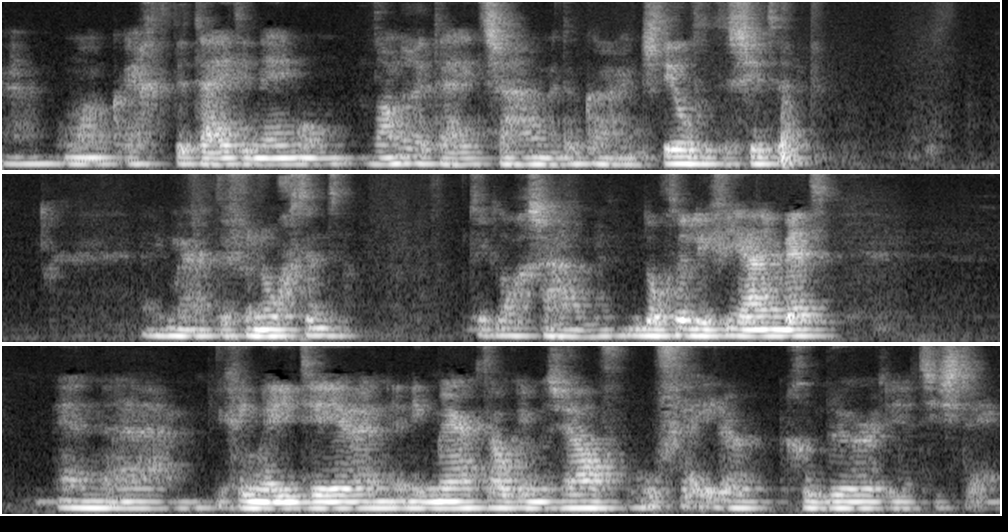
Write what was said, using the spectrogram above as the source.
Uh, om ook echt de tijd te nemen om langere tijd samen met elkaar in stilte te zitten. En ik merkte vanochtend, ik lag samen met mijn dochter Livia in bed. En uh, ik ging mediteren en, en, ik merkte ook in mezelf hoeveel er gebeurt in het systeem.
